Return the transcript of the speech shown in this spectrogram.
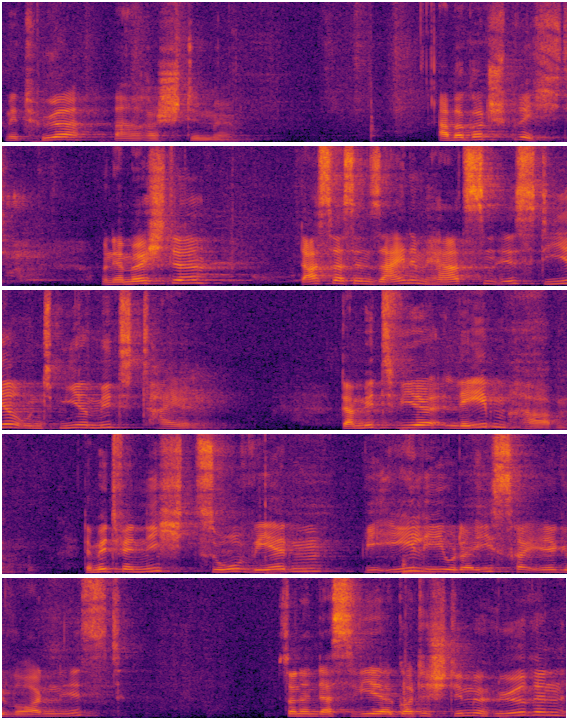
mit hörbarer Stimme. Aber Gott spricht und er möchte das, was in seinem Herzen ist, dir und mir mitteilen, damit wir Leben haben, damit wir nicht so werden, wie Eli oder Israel geworden ist, sondern dass wir Gottes Stimme hören,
